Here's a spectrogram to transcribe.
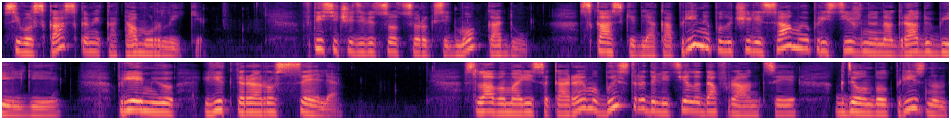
с его сказками «Кота Мурлыки». В 1947 году сказки для Каприны получили самую престижную награду Бельгии – премию Виктора Росселя. Слава Мариса Карема быстро долетела до Франции, где он был признан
